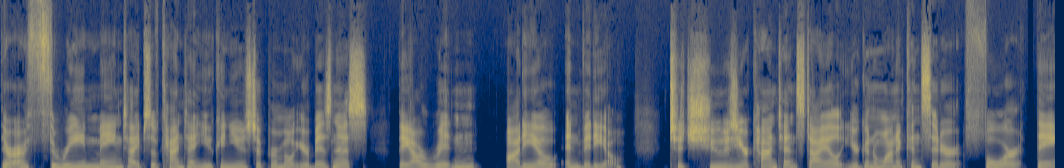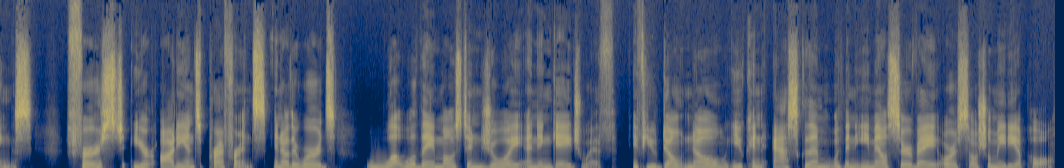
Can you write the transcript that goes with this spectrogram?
There are three main types of content you can use to promote your business they are written, audio, and video. To choose your content style, you're going to want to consider four things. First, your audience preference. In other words, what will they most enjoy and engage with? If you don't know, you can ask them with an email survey or a social media poll.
